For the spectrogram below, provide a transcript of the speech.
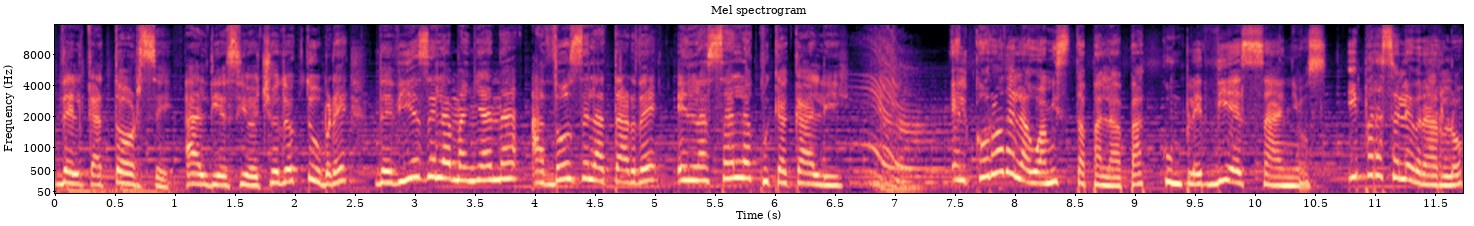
del 14 al 18 de octubre, de 10 de la mañana a 2 de la tarde en la sala Cuicacali. El coro de la UAM cumple 10 años y para celebrarlo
